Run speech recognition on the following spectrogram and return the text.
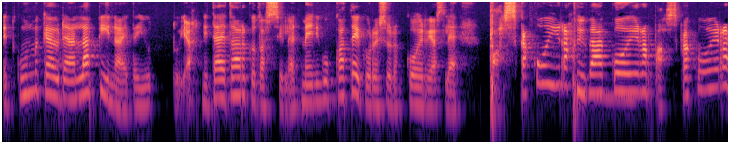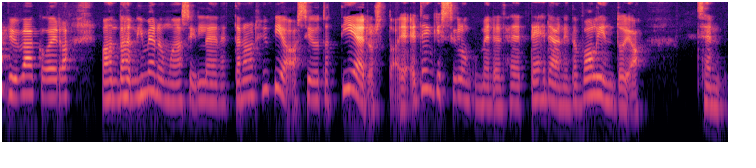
että kun me käydään läpi näitä juttuja, niin tämä ei tarkoita sille, että me ei niinku kategorisoida koiria silleen paskakoira, hyvä koira, paskakoira, hyvä koira, vaan tämä on nimenomaan silleen, että nämä on hyviä asioita tiedostaa. Ja etenkin silloin, kun me tehdään niitä valintoja sen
